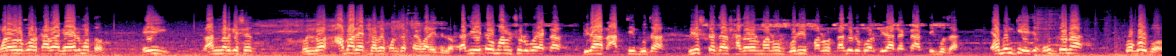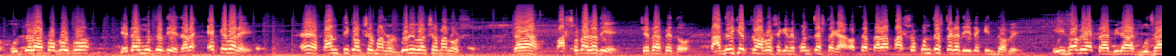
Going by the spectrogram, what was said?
মনের উপর খারা ঘায়ের মতো। এই রান্নার গ্যাসের মূল্য আবার একভাবে পঞ্চাশ টাকা বাড়িয়ে দিল। কাজে এটাও মানুষের উপর একটা বিরাট আর্থিক বোঝা। বিশেষ করে যারা সাধারণ মানুষ, গরিব মানুষ, তাদের উপর বিরাট একটা আর্থিক বোঝা। এমনকি এই যে উদ্যোনা প্রকল্প উজ্জ্বলা প্রকল্প যেটার মধ্যে দিয়ে যারা একেবারে হ্যাঁ প্রান্তিক অংশের মানুষ, গরিব অংশের মানুষ, যারা পাঁচশো টাকা দিয়ে সেটা পেত। তাদের ক্ষেত্রে আরও সেখানে পঞ্চাশ টাকা, অর্থাৎ তারা পাঁচশো পঞ্চাশ টাকা দিয়ে এটা কিনতে হবে। এইভাবে একটা বিরাট বোঝা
